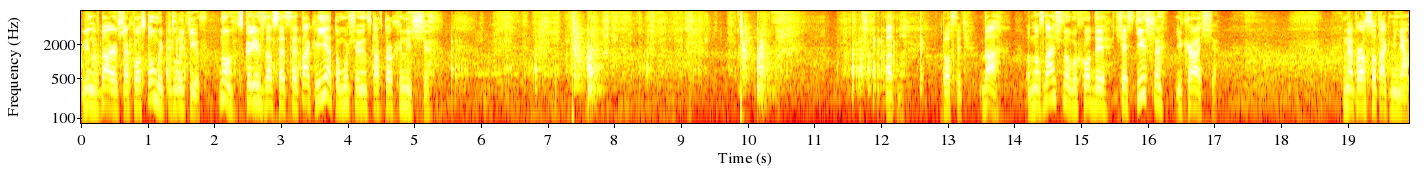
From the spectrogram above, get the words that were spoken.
він вдарився хвостом і підлетів. Ну, скоріш за все, це так і є, тому що він став трохи нижче. Ладно, досить. Да, однозначно виходить частіше і краще. Не просто так міняв.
